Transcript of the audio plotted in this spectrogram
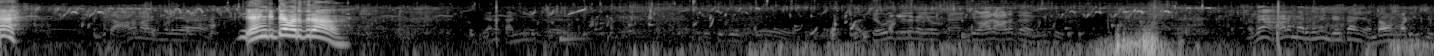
ஏ? இங்கிட்டு அதான் ஆழமா இருக்குன்னு இங்க இருக்காங்க இந்த அவன் மாட்டிக்கிச்சு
